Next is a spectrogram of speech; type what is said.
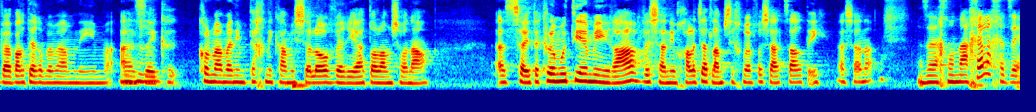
ועברתי הרבה מאמנים, אז אה, כ- כל מאמן עם טכניקה משלו וראיית עולם שונה. אז שההתאקלמות תהיה מהירה, ושאני אוכל לדעת להמשיך מאיפה שעצרתי השנה. אז אנחנו נאחל לך את זה.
